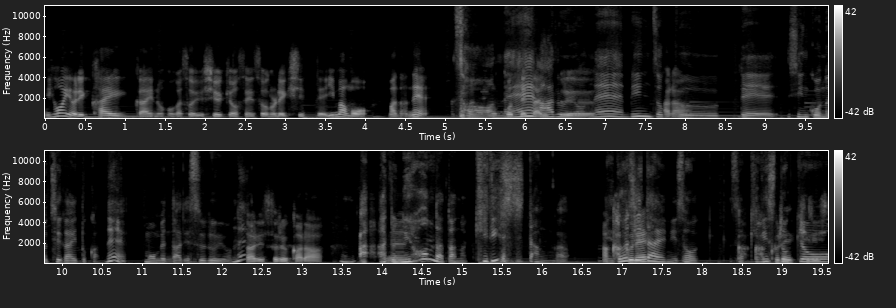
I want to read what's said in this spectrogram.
日本より海外の方がそういう宗教戦争の歴史って今もまだねそう残ってねあるよね。民から。族で信仰の違いとかね揉めたりするよね、たりするから。うん。ああとね。日本だとあのキリシタンがあ江戸時代にそうそうキリスト教そ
